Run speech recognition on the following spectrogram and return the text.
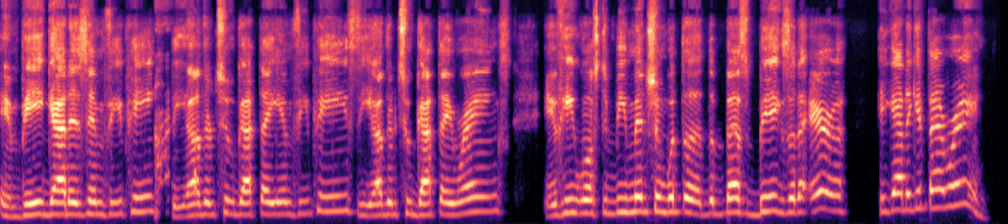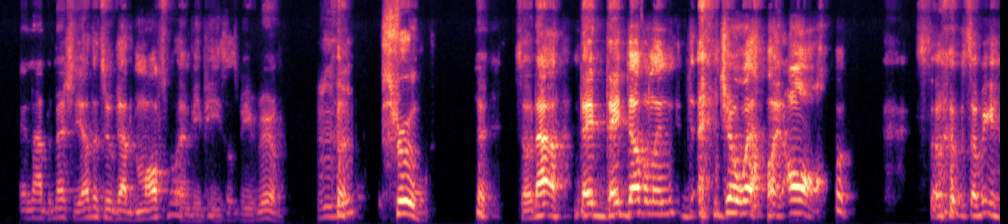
Embiid got his MVP. The other two got their MVPs. The other two got their rings. If he wants to be mentioned with the, the best bigs of the era, he got to get that ring. And not to mention the other two got multiple MVPs. Let's be real. Mm-hmm. True. So now they they doubling Joel and all. So so we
